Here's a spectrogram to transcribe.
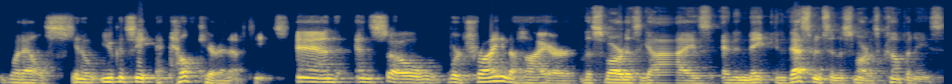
what else. You know, you could see healthcare NFTs. And, and so we're trying to hire the smartest guys and then make investments in the smartest companies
